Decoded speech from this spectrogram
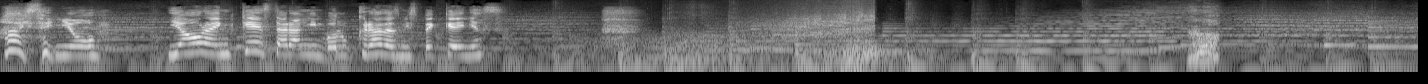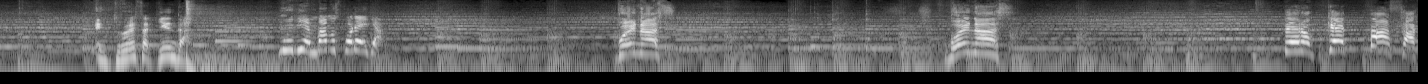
Ay, señor. ¿Y ahora en qué estarán involucradas mis pequeñas? Entró a esta tienda. Muy bien, vamos por ella. ¡Buenas! ¡Buenas! ¿Pero qué pasa?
